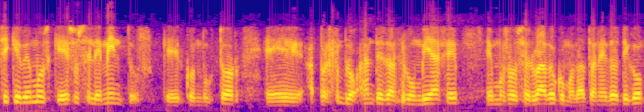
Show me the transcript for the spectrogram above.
sí que vemos que esos elementos que el conductor, eh, por ejemplo, antes de hacer un viaje, hemos observado como dato anecdótico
